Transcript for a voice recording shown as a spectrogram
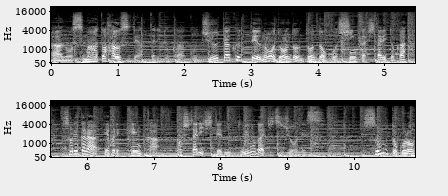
あのスマートハウスであったりとかこう住宅っていうのもどんどんどんどんこう進化したりとかそれからやっぱり変化をしたりしてるというのが実情です。住むところっ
